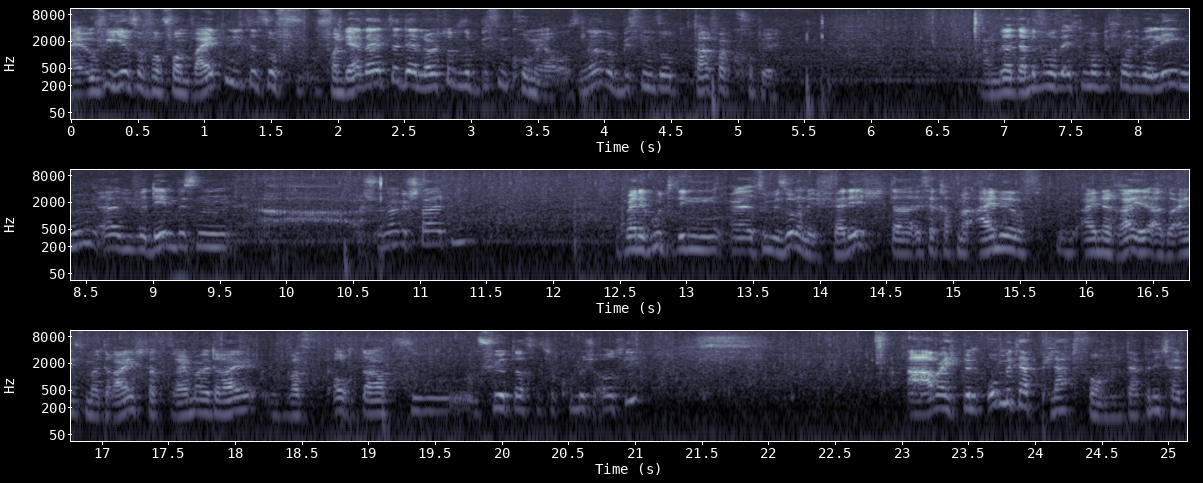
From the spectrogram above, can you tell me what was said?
Ja, irgendwie hier so vom, vom Weiten sieht das so von der Seite der Leuchtturm so ein bisschen komisch aus, ne? So ein bisschen so total verkrüppelt. Aber da, müssen wir uns echt mal ein bisschen was überlegen, äh, wie wir den ein bisschen äh, schöner gestalten. Ich meine, gut, das Ding äh, ist sowieso noch nicht fertig. Da ist ja gerade mal eine, eine Reihe, also 1x3 statt 3x3, was auch dazu führt, dass es so komisch aussieht. Aber ich bin oben mit der Plattform, da bin ich halt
